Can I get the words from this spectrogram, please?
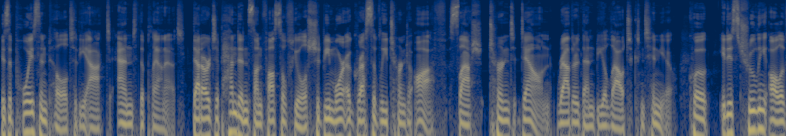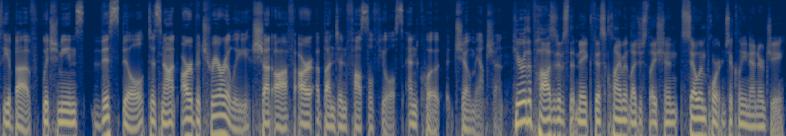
is a poison pill to the act and the planet. That our dependence on fossil fuel should be more aggressively turned off slash turned down rather than be allowed to continue. Quote, It is truly all of the above, which means this bill does not arbitrarily shut off our abundant fossil fuels, end quote, Joe Manchin. Here are the positives that make this climate legislation so important to clean energy.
